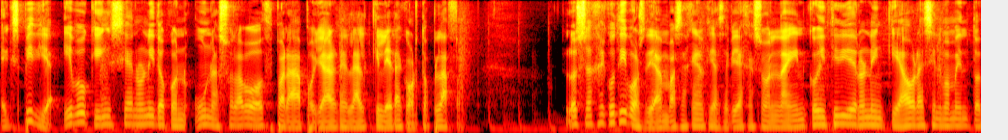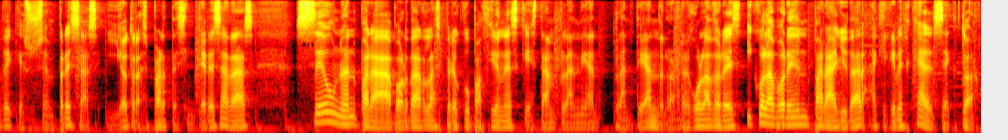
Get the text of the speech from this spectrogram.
Expedia y Booking se han unido con una sola voz para apoyar el alquiler a corto plazo. Los ejecutivos de ambas agencias de viajes online coincidieron en que ahora es el momento de que sus empresas y otras partes interesadas se unan para abordar las preocupaciones que están planteando los reguladores y colaboren para ayudar a que crezca el sector.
